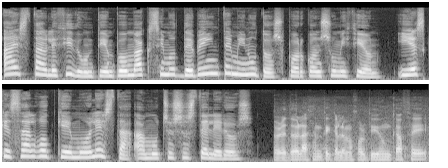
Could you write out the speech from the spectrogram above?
ha establecido un tiempo máximo de 20 minutos por consumición. Y es que es algo que molesta a muchos hosteleros. Sobre todo la gente que a lo mejor pide un café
